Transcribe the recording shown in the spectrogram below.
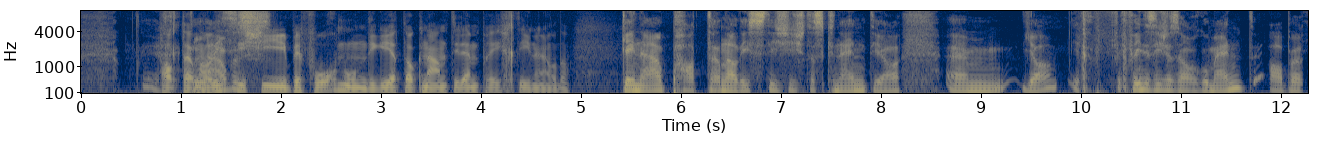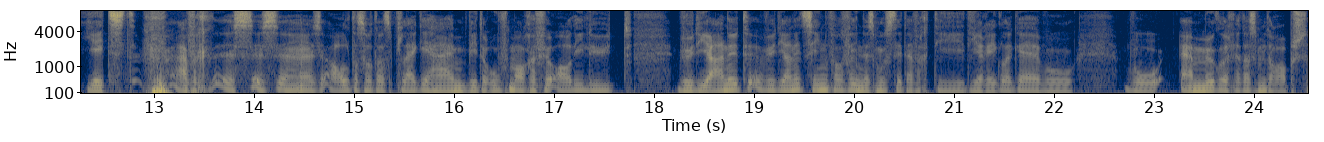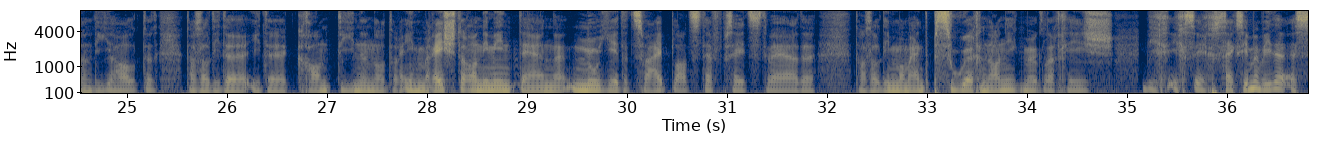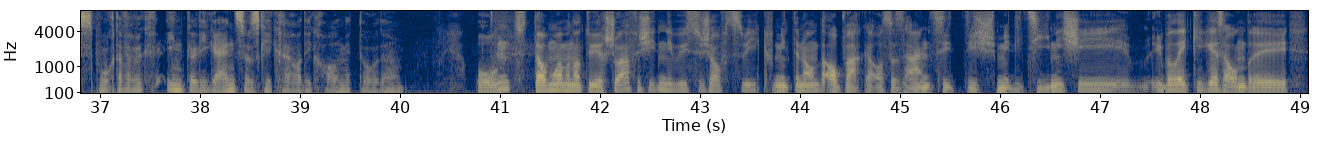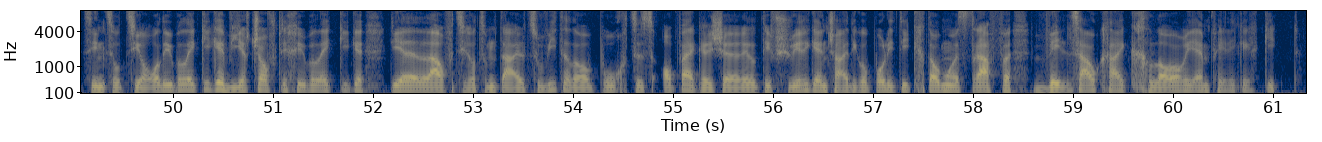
Paternalistische Bevormundung wird da genannt in diesem Bericht, oder? Genau, paternalistisch ist das genannt, ja. Ähm, ja, ich, ich finde, es ist ein Argument, aber jetzt einfach ein, ein, ein Alters- oder das Pflegeheim wieder aufmachen für alle Leute, würde ich auch nicht, würde ich auch nicht sinnvoll finden. Es muss dort einfach die, die Regeln geben, wo wo ermöglichen, dass man den Abstand einhalten, dass halt in den, in den Kantinen oder im Restaurant im Internen nur jeder Zweitplatz darf besetzt werden, dass halt im Moment Besuch noch nicht möglich ist. Ich, ich, ich sage es immer wieder, es braucht einfach wirklich Intelligenz und es gibt keine Radikalmethode. Und da muss man natürlich schon auch verschiedene Wissenschaftszweige miteinander abwägen. Also das eine sind medizinische Überlegungen, das andere sind soziale Überlegungen, wirtschaftliche Überlegungen. Die laufen sich ja zum Teil zuwider. Da braucht es ein Abwägen. Das ist eine relativ schwierige Entscheidung, die Politik da muss treffen, weil es auch keine klaren Empfehlungen gibt.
